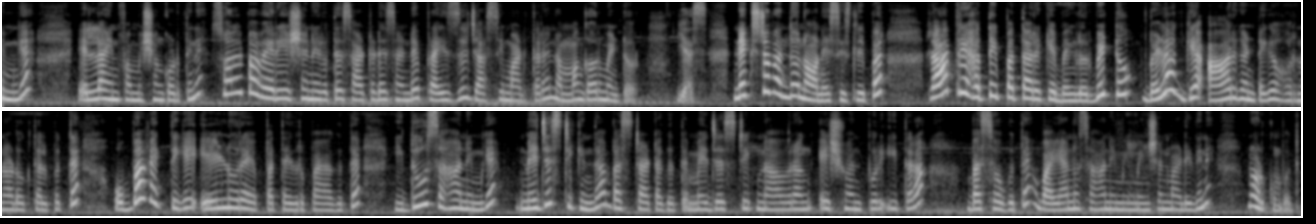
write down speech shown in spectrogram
ನಿಮಗೆ ಎಲ್ಲ ಇನ್ಫಾರ್ಮೇಷನ್ ಕೊಡ್ತೀನಿ. ಸ್ವಲ್ಪ ವೇರಿಯೇಷನ್ ಇರುತ್ತೆ. ಸಾಟರ್ಡೆ ಸಂಡೇ ಪ್ರೈಸ್ ಜಾಸ್ತಿ ಮಾಡ್ತಾರೆ ನಮ್ಮ ಗೌರ್ಮೆಂಟವ್ರು ಎಸ್ ನೆಕ್ಸ್ಟ್ ಬಂದು ನಾನ್ ಎ ಸಿ ಸ್ಲೀಪರ್ ರಾತ್ರಿ ಹತ್ತು ಇಪ್ಪತ್ತಾರಕ್ಕೆ ಬೆಂಗಳೂರು ಬಿಟ್ಟು ಬೆಳಗ್ಗೆ ಆರು ಗಂಟೆಗೆ ಹೊರನಾಡೋಗಿ ತಲುಪುತ್ತೆ. ಒಬ್ಬ ವ್ಯಕ್ತಿಗೆ ಏಳ್ನೂರ ಎಪ್ಪತ್ತೈದು ರೂಪಾಯಿ ಆಗುತ್ತೆ. ಇದು ಸಹ ನಿಮಗೆ ಮೆಜೆಸ್ಟಿಕ್ಕಿಂದ ಬಸ್ ಸ್ಟಾರ್ಟ್ ಆಗುತ್ತೆ. ಮೆಜೆಸ್ಟಿಕ್ ನಾವರಂಗ್ ಯಶವಂತಪುರ್ ಈ ಥರ ಬಸ್ ಹೋಗುತ್ತೆ. ವಯಾನು ಸಹ ನಿಮಗೆ ಮೆನ್ಷನ್ ಮಾಡಿದ್ದೀನಿ. ನೋಡ್ಕೊಬೋದು.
